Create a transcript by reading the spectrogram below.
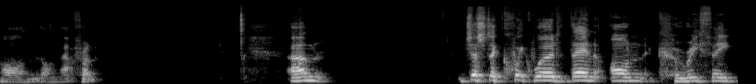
on on that front. Um, just a quick word then on Kirifi.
